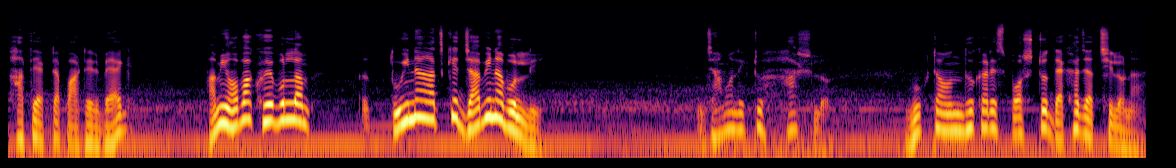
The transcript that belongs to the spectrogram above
হাতে একটা পাটের ব্যাগ। আমি অবাক হয়ে বললাম, তুই না আজকে যাবি না বললি? জামাল একটু হাসল। মুখটা অন্ধকারে স্পষ্ট দেখা যাচ্ছিল না।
